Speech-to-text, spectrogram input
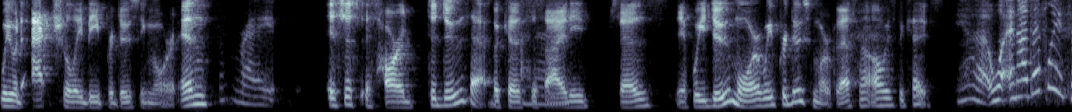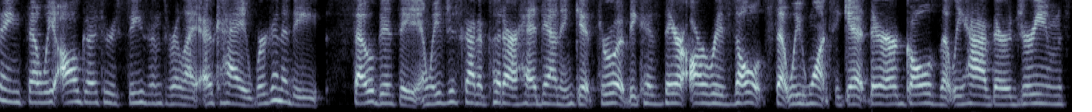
we would actually be producing more. And Right. it's just it's hard to do that because society says if we do more, we produce more. But that's not always the case. Yeah. Well, and I definitely think that we all go through seasons where, like, okay, we're going to be so busy and we've just got to put our head down and get through it because there are results that we want to get. There are goals that we have. There are dreams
